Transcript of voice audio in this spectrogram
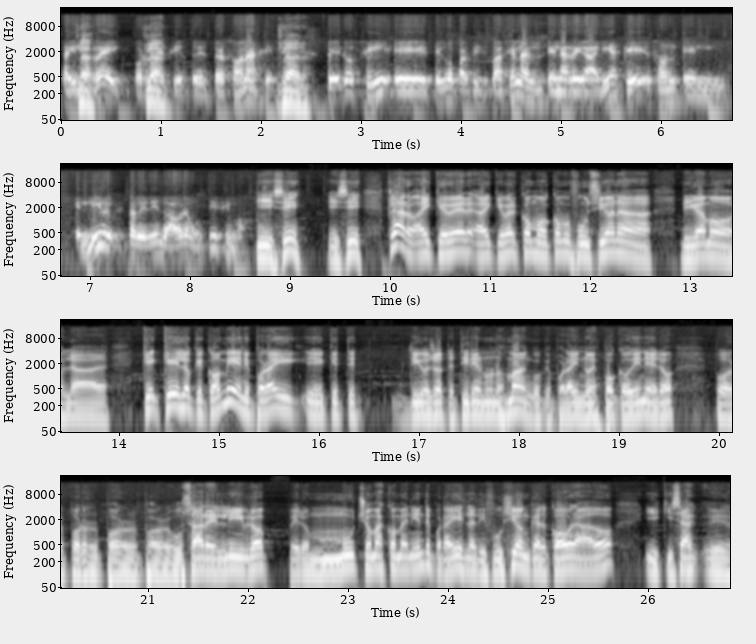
Tyler Rey, por decirte, del personaje. Claro. Pero sí eh, tengo participación en, las regalías que son el, libro que está vendiendo ahora muchísimo. Y sí, y sí. Claro, hay que ver, hay que ver cómo, cómo funciona, digamos, la qué, qué es lo que conviene. Por ahí eh, que te, digo yo, te tiren unos mangos, que por ahí no es poco dinero, por, por, por, por, usar el libro, pero mucho más conveniente por ahí es la difusión que ha cobrado y quizás eh,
